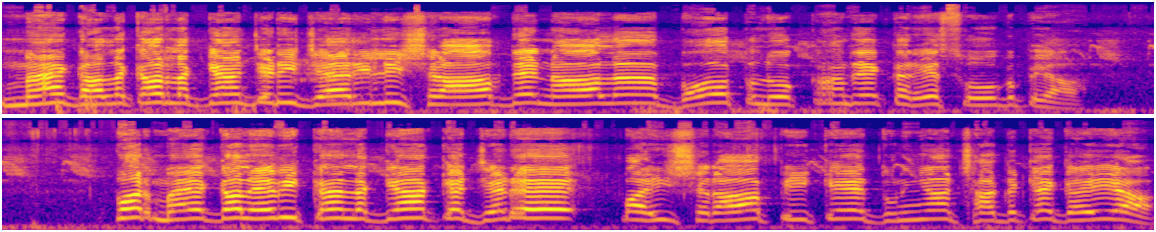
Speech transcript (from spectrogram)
ਮੈਂ ਗੱਲ ਕਰ ਲੱਗਿਆ ਜਿਹੜੀ ਜ਼ਹਿਰੀਲੀ ਸ਼ਰਾਬ ਦੇ ਨਾਲ ਬਹੁਤ ਲੋਕਾਂ ਦੇ ਘਰੇ ਸੋਗ ਪਿਆ। ਪਰ ਮੈਂ ਇੱਕ ਗੱਲ ਇਹ ਵੀ ਕਹਿਣ ਲੱਗਿਆ ਕਿ ਜਿਹੜੇ ਭਾਈ ਸ਼ਰਾਬ ਪੀ ਕੇ ਦੁਨੀਆ ਛੱਡ ਕੇ ਗਏ ਆ,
